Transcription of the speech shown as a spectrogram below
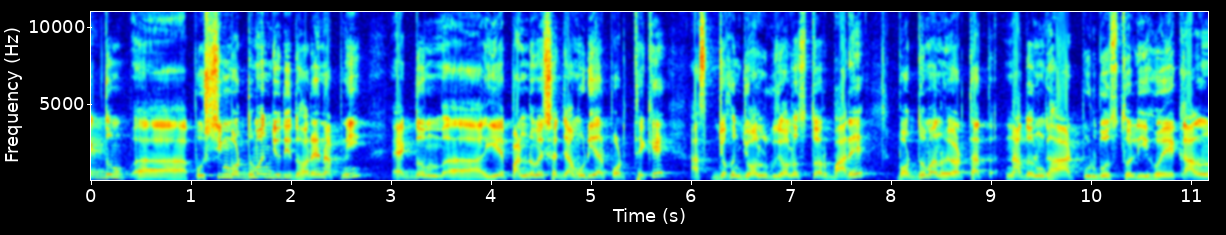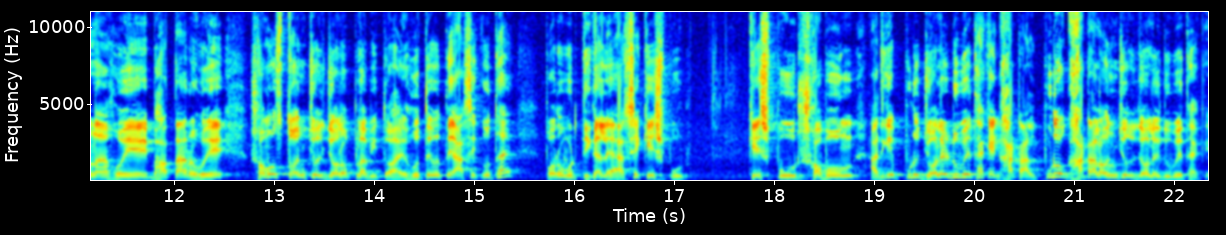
একদম পশ্চিম বর্ধমান যদি ধরেন আপনি, একদম ইয়ে পাণ্ডবেশ্বর জামুরিয়ার পর থেকে আস, যখন জল, জলস্তর বাড়ে, বর্ধমান হয়ে, অর্থাৎ নাদনঘাট, পূর্বস্থলী হয়ে, কালনা হয়ে, ভাতার হয়ে, সমস্ত অঞ্চল জলপ্লাবিত হয়। হতে হতে আসে কোথায়? পরবর্তীকালে আসে কেশপুর। কেশপুর সবং আজকে পুরো জলে ডুবে থাকে ঘাটাল, পুরো ঘাটাল অঞ্চল জলে ডুবে থাকে।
